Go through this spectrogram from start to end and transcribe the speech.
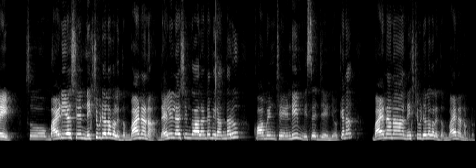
Right so bye dears next వీడియోలో కలుద్దాం. బాయ్ నాన్న. డైలీ లైవ్ స్ట్రీమ్ కావాలంటే మీరు అందరూ కామెంట్ చేయండి మెసేజ్ చేయండి. ఓకేనా బాయ్ నాన్న. నెక్స్ట్ వీడియోలో కలుద్దాం. బాయ్ నాన్న అప్పుడు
